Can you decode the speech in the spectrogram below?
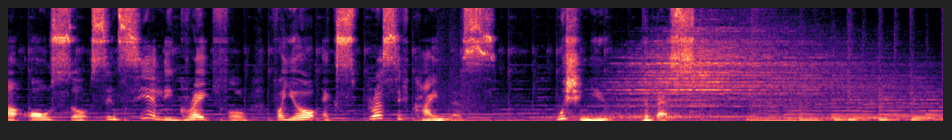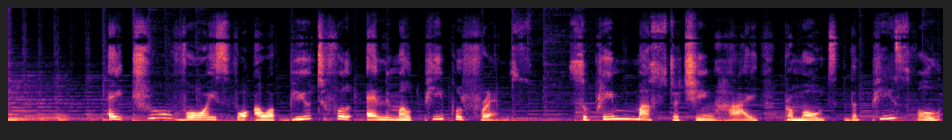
are also sincerely grateful for your expressive kindness. Wishing you the best. A true voice for our beautiful animal people friends. Supreme Master Ching Hai promotes the peaceful,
